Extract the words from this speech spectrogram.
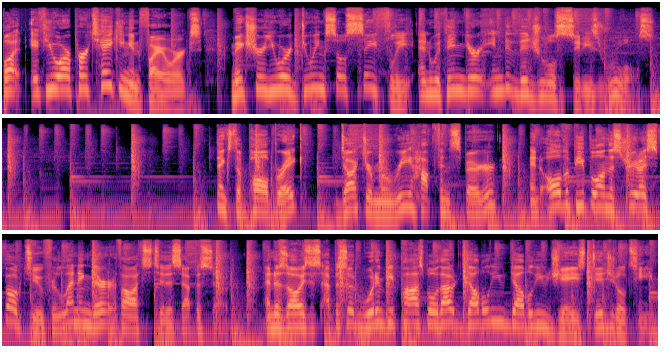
But if you are partaking in fireworks, make sure you are doing so safely and within your individual city's rules. Thanks to Paul Brake, Dr. Marie Hopfensperger, and all the people on the street I spoke to for lending their thoughts to this episode. And as always, this episode wouldn't be possible without WWJ's digital team.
